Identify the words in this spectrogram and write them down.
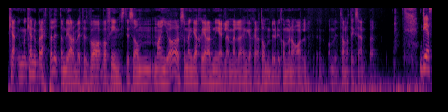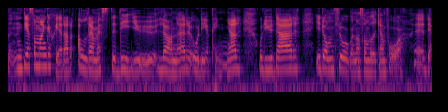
Kan, kan du berätta lite om det arbetet? Vad, vad finns det som man gör som engagerad medlem eller engagerat ombud i Kommunal? Om vi tar något exempel. Det, det som engagerar allra mest det är ju löner och det är pengar. Och det är ju där i de frågorna som vi kan få eh, det,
